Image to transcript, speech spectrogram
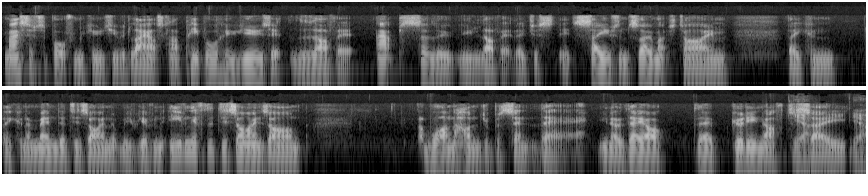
massive support from the community with Layouts Cloud. People who use it love it, absolutely love it. They just it saves them so much time. They can they can amend a design that we've given, even if the designs aren't 100% there. You know, they are they're good enough to yeah. say yeah.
